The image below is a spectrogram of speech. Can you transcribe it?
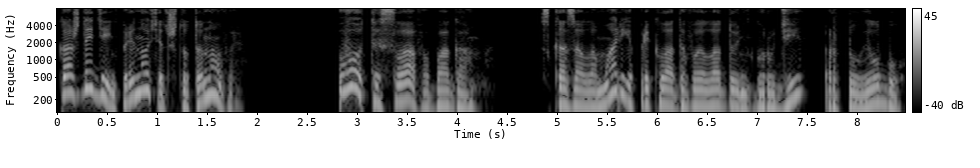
Каждый день приносит что-то новое. «Вот и слава богам!» — сказала Марья, прикладывая ладонь к груди, рту и лбу.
